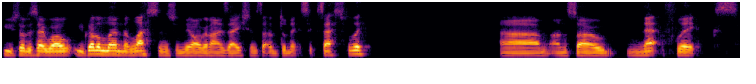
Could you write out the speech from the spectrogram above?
you sort of say, "Well, you've got to learn the lessons from the organisations that have done it successfully." Um, and so Netflix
